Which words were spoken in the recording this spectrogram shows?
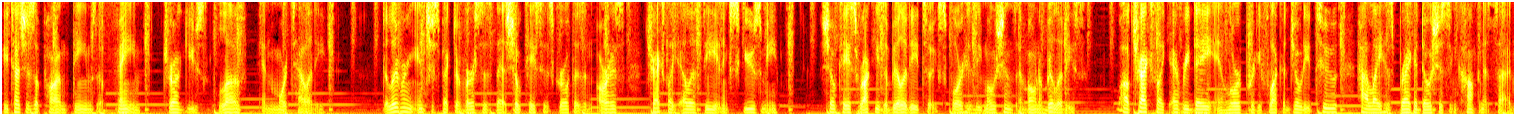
He touches upon themes of fame, drug use, love, and mortality. Delivering introspective verses that showcase his growth as an artist, tracks like LSD and Excuse Me showcase Rocky's ability to explore his emotions and vulnerabilities. While tracks like Everyday and Lord Pretty Flacko Jodye 2 highlight his braggadocious and confident side.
